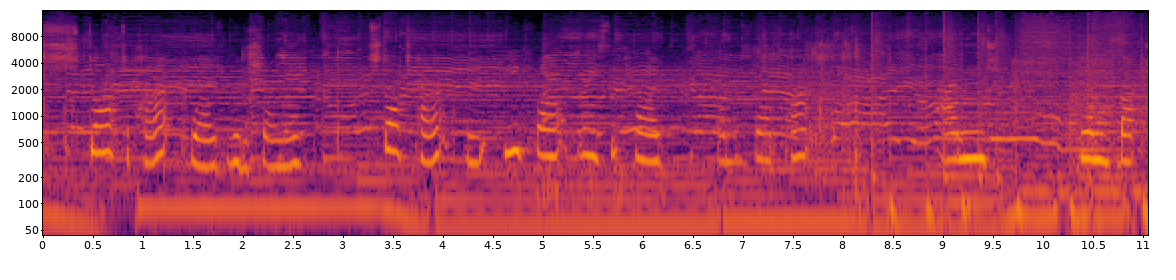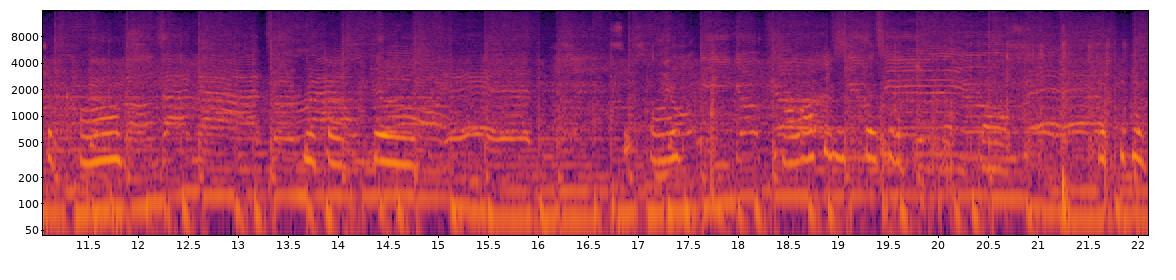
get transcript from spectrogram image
starter pack, well, it's really shiny. Starter pack, the FIFA 365 um, starter pack, and one batch of cards with a three, six, five. Now I think we should go for the big one first just because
